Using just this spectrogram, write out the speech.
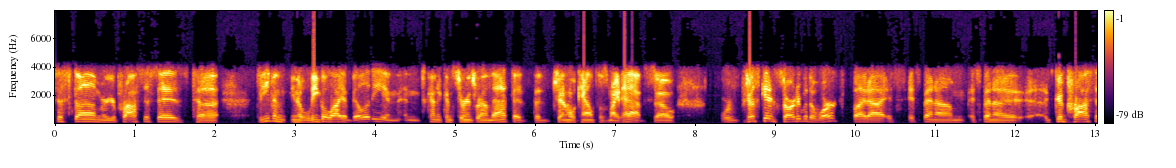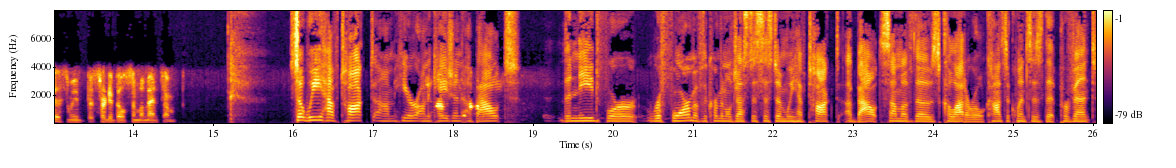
system or your processes to to even you know legal liability and, and kind of concerns around that that the general counsels might have. So we're just getting started with the work, but uh, it's it's been um it's been a, a good process, and we've started to build some momentum. So we have talked um, here on occasion about the need for reform of the criminal justice system. We have talked about some of those collateral consequences that prevent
